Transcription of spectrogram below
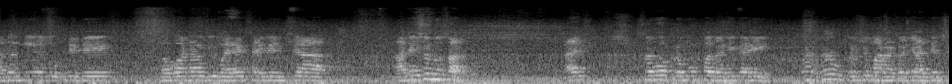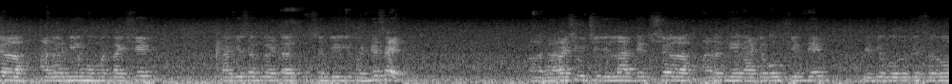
आदरणीय लोकनेते भगवानरावजी वैराट साहेब यांच्या आदेशानुसार आज सर्व प्रमुख पदाधिकारी पश्चिम महाराष्ट्राचे अध्यक्ष आदरणीय मोहम्मदभाई शेख राज्य संघटक संजयजी भंडेसाहेब अ, धाराशिवचे जिल्हाध्यक्ष आदरणीय राजभाऊ शिंदे त्यांच्याबरोबरचे सर्व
